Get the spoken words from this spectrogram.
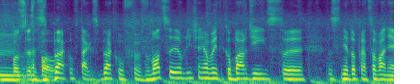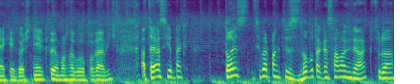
mm. Z braków, tak, z braków w mocy obliczeniowej, tylko bardziej z, z niedopracowania jakiegoś, nie, które można było poprawić. A teraz jednak to jest, Cyberpunk to jest znowu taka sama gra, która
